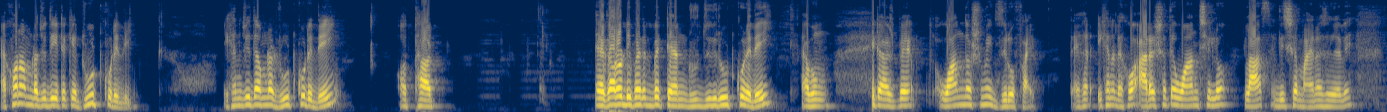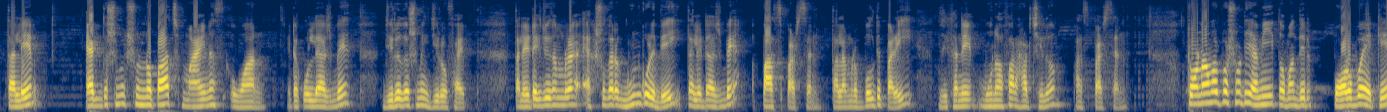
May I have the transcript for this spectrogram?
এখন আমরা যদি এটাকে রুট করে দিই, এখানে যদি আমরা রুট করে দেই অর্থাৎ এগারো ডিভাইডেড বাই টেন যদি রুট করে দেই এবং এটা আসবে ওয়ান দশমিক জিরো ফাইভ এখানে দেখো আর এর সাথে ওয়ান ছিল প্লাস এদিকে মাইনাস হয়ে যাবে। তাহলে এক দশমিক শূন্য পাঁচ মাইনাস ওয়ান এটা করলে আসবে জিরো দশমিক জিরো ফাইভ তাহলে এটাকে যদি আমরা একশো দ্বারা গুণ করে দেই, তাহলে এটা আসবে পাঁচ পার্সেন্ট তাহলে আমরা বলতে পারি যেখানে মুনাফার হার ছিল পাঁচ পার্সেন্ট ট নম্বর প্রশ্নটি আমি তোমাদের পর্ব একে,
